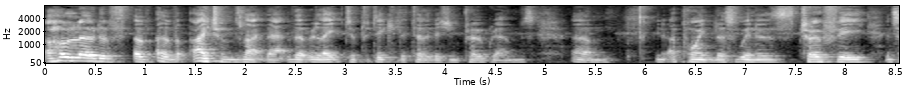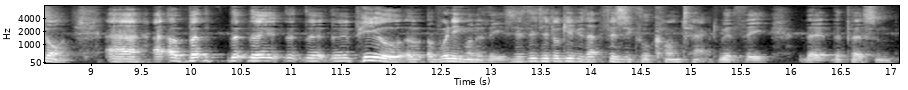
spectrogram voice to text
a whole load of, of, of, items like that that relate to particular television programs. Um, you know, a pointless winner's trophy and so on. Uh, uh, but the, the, the, the, appeal of, of winning one of these is that it'll give you that physical contact with the, the, the person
